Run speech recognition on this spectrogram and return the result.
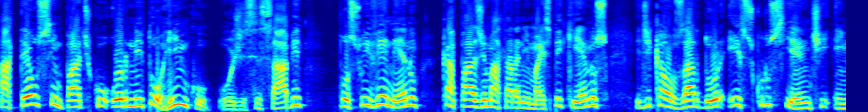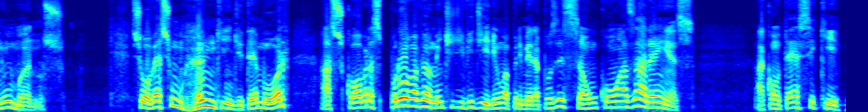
até o simpático ornitorrinco, hoje se sabe, possui veneno capaz de matar animais pequenos e de causar dor excruciante em humanos. Se houvesse um ranking de temor, as cobras provavelmente dividiriam a primeira posição com as aranhas. Acontece que,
